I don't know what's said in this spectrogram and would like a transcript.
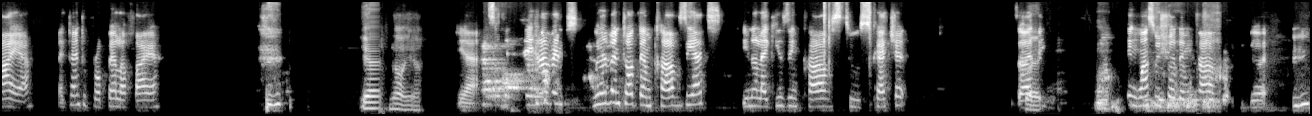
fire. like trying to propel a fire. yeah, no, yeah. Yeah, so they haven't, we haven't taught them curves yet, you know, like using curves to sketch it. So right. I, think, I think once we show them curves, good. Mm -hmm.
